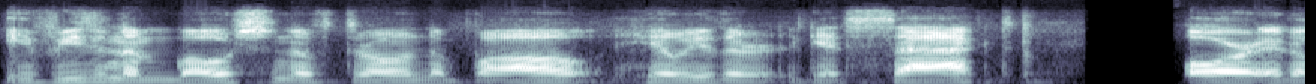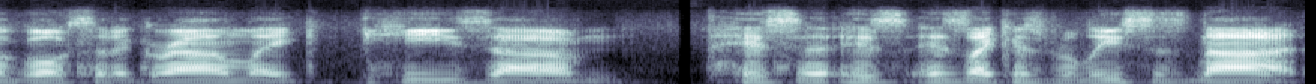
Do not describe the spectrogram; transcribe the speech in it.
if he's in the motion of throwing the ball, he'll either get sacked or it'll go to the ground. Like he's um his his his like his release is not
